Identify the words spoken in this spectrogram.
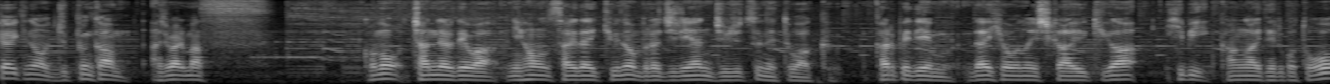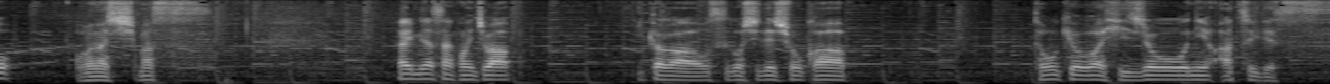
川行きの10分間始まりますこのチャンネルでは日本最大級のブラジリアン柔術ネットワークカルペディエム代表の石川行きが日々考えていることをお話しします。はい皆さんこんにちは。いかがお過ごしでしょうか。東京は非常に暑いです。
